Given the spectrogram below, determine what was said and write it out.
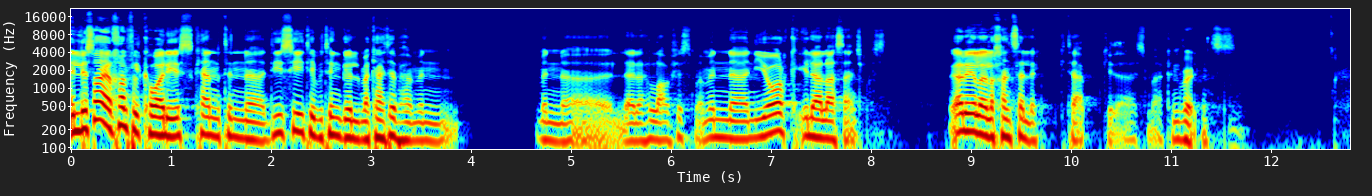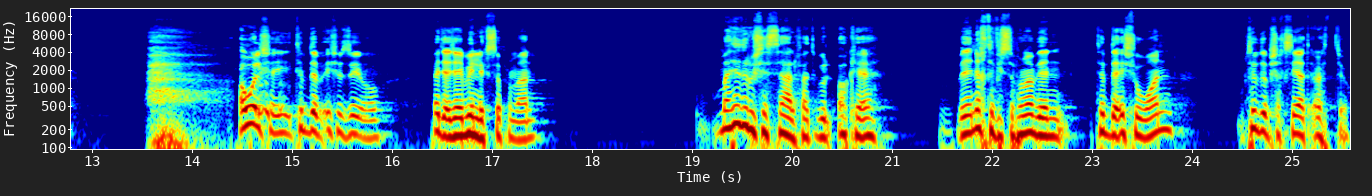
اللي صاير خلف الكواليس كانت إن دي سي تبي تنقل مكاتبها من من آه، لا إله إلا الله وش اسمه من آه، نيويورك إلى لوس انجلوس قالوا يلا يلا خلينا نسلك. كتاب كذا اسمه Convergence أول شيء تبدأ ب issue zero فجأة جايبين لك سوبرمان. ما تدري وش السالفة تقول أوكي. بعدين يختفي سوبرمان بعدين تبدأ issue 1 وتبدأ بشخصيات Earth 2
